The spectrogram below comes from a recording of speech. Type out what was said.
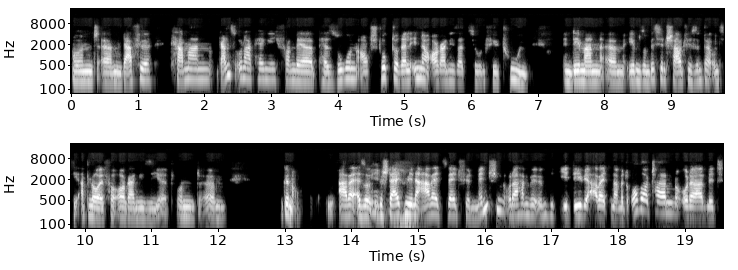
Und ähm, dafür kann man ganz unabhängig von der Person auch strukturell in der Organisation viel tun, indem man ähm, eben so ein bisschen schaut, wie sind bei uns die Abläufe organisiert. Und ähm, genau, aber also gestalten wir eine Arbeitswelt für einen Menschen oder haben wir irgendwie die Idee, wir arbeiten da mit Robotern oder mit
